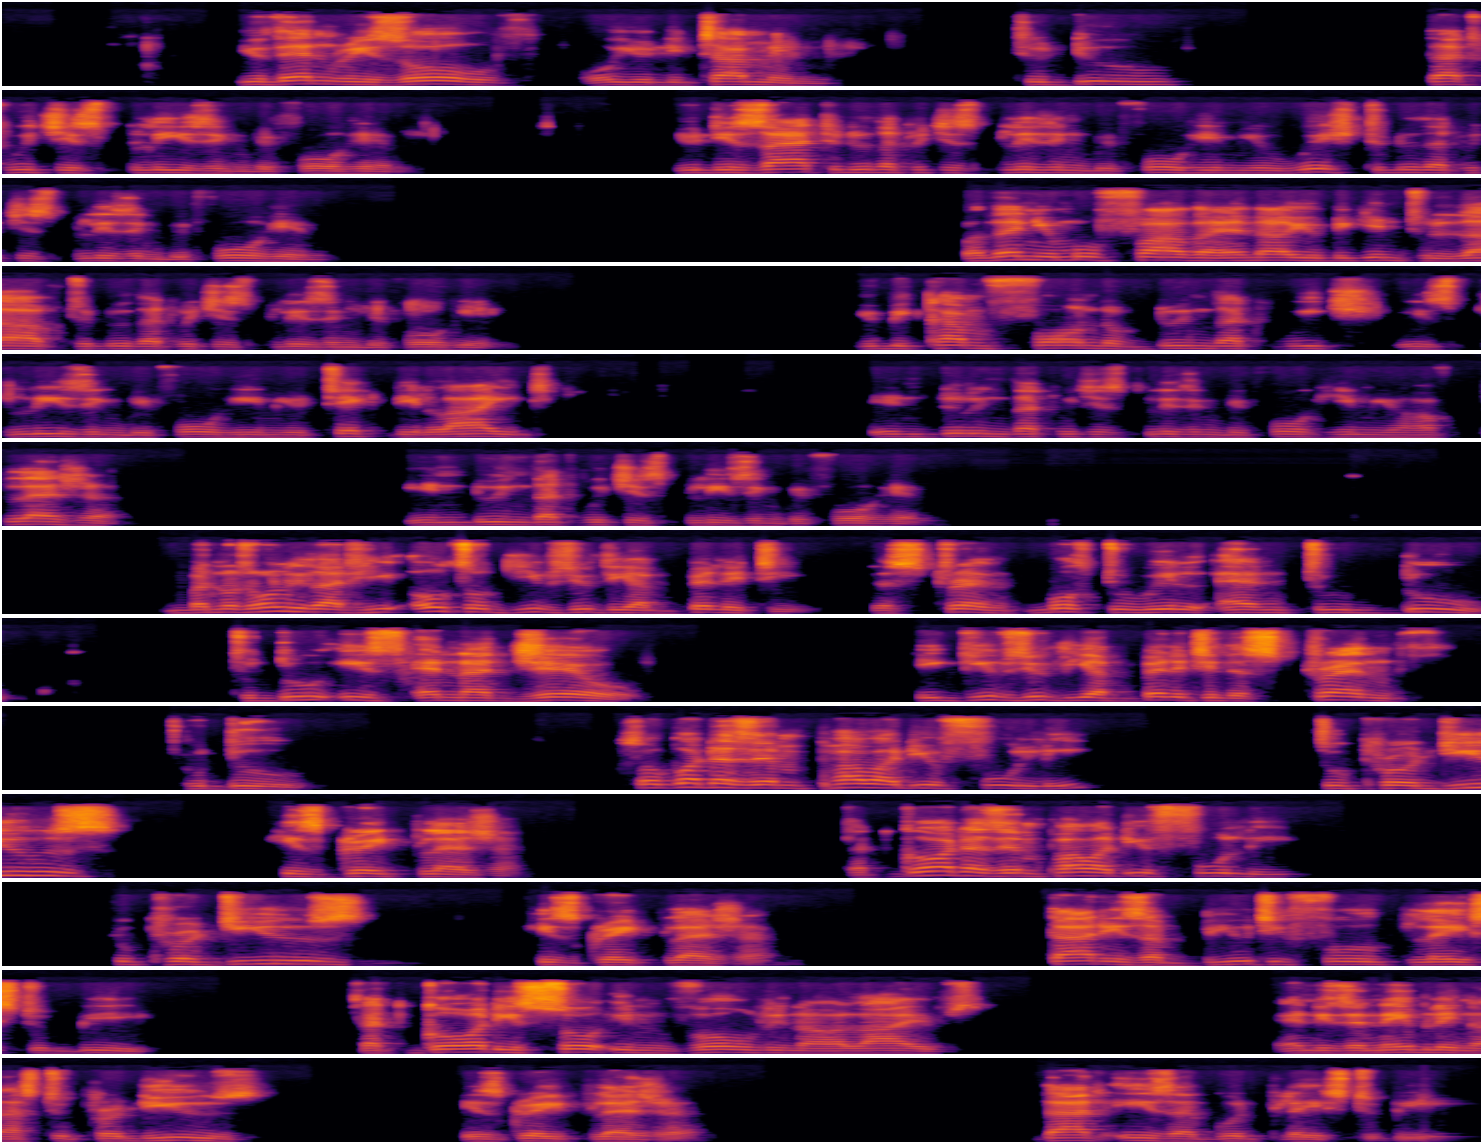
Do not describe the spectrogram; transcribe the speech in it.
You then resolve or you determine to do that which is pleasing before Him. You desire to do that which is pleasing before Him. You wish to do that which is pleasing before Him. But then you move further and now you begin to love to do that which is pleasing before Him. You become fond of doing that which is pleasing before Him. You take delight in doing that which is pleasing before Him. You have pleasure in doing that which is pleasing before Him. But not only that, He also gives you the ability, the strength, both to will and to do. To do is energeo. He gives you the ability, the strength to do. So God has empowered you fully to produce his great pleasure. That God has empowered you fully to produce his great pleasure. That is a beautiful place to be. That God is so involved in our lives and is enabling us to produce his great pleasure. That is a good place to be.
